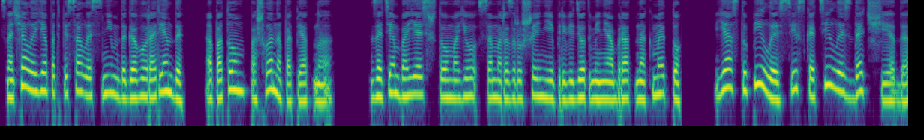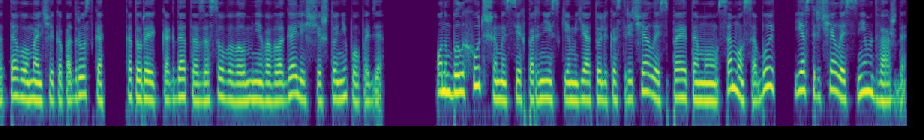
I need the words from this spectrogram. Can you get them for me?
Сначала я подписала с ним договор аренды, а потом пошла на попятную. Затем, боясь, что мое саморазрушение приведет меня обратно к Мэтту, я оступилась и скатилась до Чеда, того мальчика-подростка, который когда-то засовывал мне во влагалище, что не попадя. Он был худшим из всех парней, с кем я только встречалась, поэтому, само собой, я встречалась с ним дважды.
